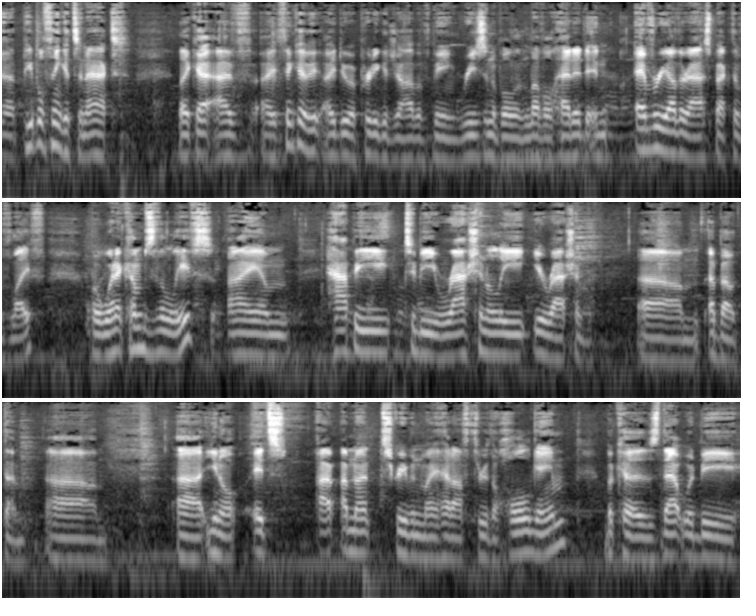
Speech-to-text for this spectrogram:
Uh, people think it's an act. Like I, I've, I think I, I do a pretty good job of being reasonable and level-headed in every other aspect of life. But when it comes to the Leafs, I am happy to be rationally irrational um, about them. Um, uh, you know, it's I, I'm not screaming my head off through the whole game because that would be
